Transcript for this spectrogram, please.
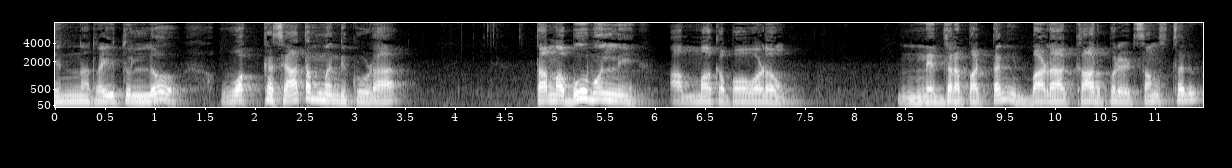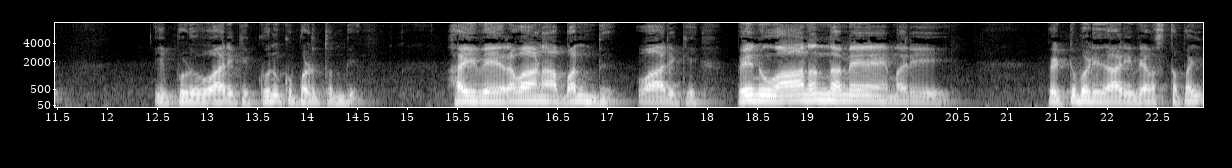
చిన్న రైతుల్లో ఒక్క శాతం మంది కూడా తమ భూముల్ని అమ్మకపోవడం నిద్ర పట్టని బడా కార్పొరేట్ సంస్థలు ఇప్పుడు వారికి కునుకు పడుతుంది హైవే రవాణా బంద్ వారికి పెను ఆనందమే మరి. పెట్టుబడిదారీ వ్యవస్థపై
